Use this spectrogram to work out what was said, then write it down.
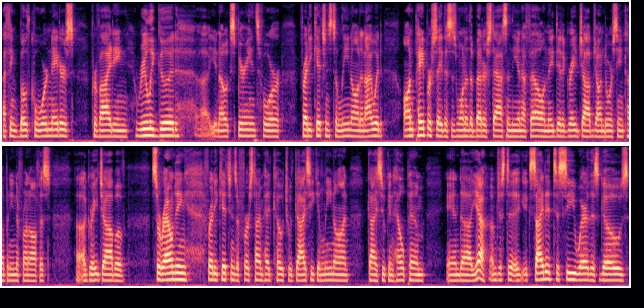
I think both coordinators providing really good, uh, you know, experience for Freddie Kitchens to lean on. And I would, on paper, say this is one of the better staffs in the NFL. And they did a great job, John Dorsey and company in the front office, uh, a great job of surrounding Freddie Kitchens, a first-time head coach, with guys he can lean on, guys who can help him. And uh, yeah, I'm just uh, excited to see where this goes.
